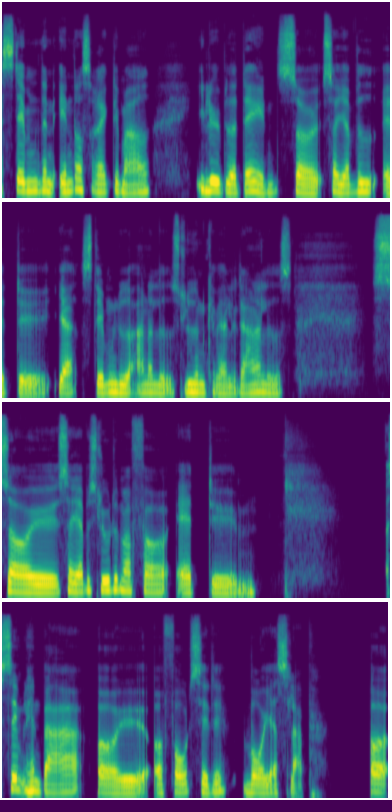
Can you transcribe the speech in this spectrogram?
stemmen den ændrer sig rigtig meget i løbet af dagen, så, så jeg ved, at øh, ja, stemmen lyder anderledes, lyden kan være lidt anderledes. Så, øh, så jeg besluttede mig for at øh, simpelthen bare at, øh, at fortsætte, hvor jeg slap. Og,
